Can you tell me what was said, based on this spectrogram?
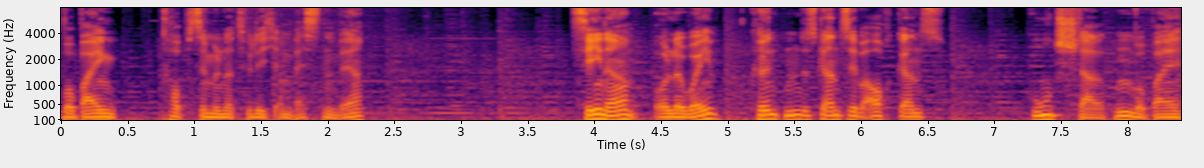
Wobei ein Top-Symbol natürlich am besten wäre. 10er all the way könnten das Ganze aber auch ganz gut starten, wobei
